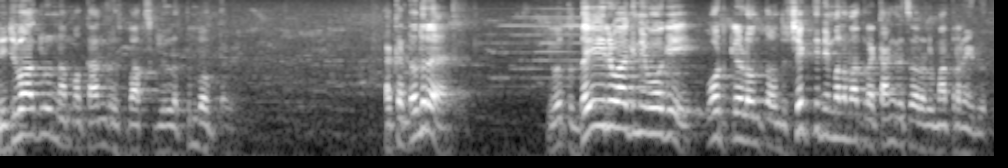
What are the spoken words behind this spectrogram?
ನಿಜವಾಗ್ಲೂ ನಮ್ಮ ಕಾಂಗ್ರೆಸ್ ಬಾಕ್ಸ್ಗಳೆಲ್ಲ ತುಂಬ ಹೋಗ್ತವೆ. ಯಾಕಂತಂದರೆ ಇವತ್ತು ಧೈರ್ಯವಾಗಿ ನೀವು ಹೋಗಿ ಓಟ್ ಕೇಳುವಂಥ ಒಂದು ಶಕ್ತಿ ನಿಮ್ಮಲ್ಲಿ ಮಾತ್ರ, ಕಾಂಗ್ರೆಸ್ ಅವರಲ್ಲಿ ಮಾತ್ರನೇ ಇರೋದು.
